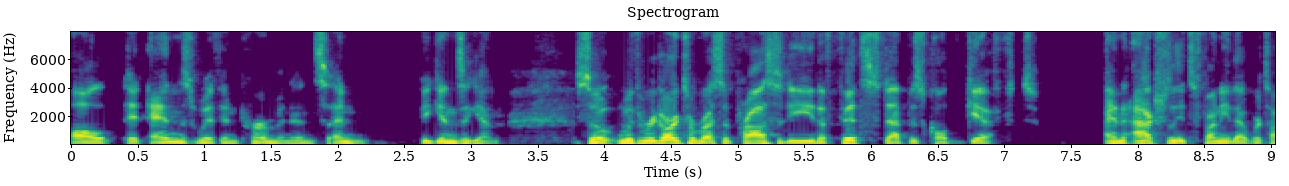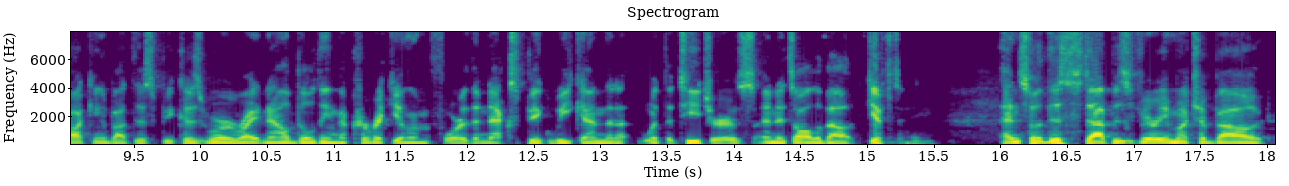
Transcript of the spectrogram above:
all it ends with impermanence and begins again. So, with regard to reciprocity, the fifth step is called gift. And actually, it's funny that we're talking about this because we're right now building the curriculum for the next big weekend with the teachers, and it's all about gifting. And so, this step is very much about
